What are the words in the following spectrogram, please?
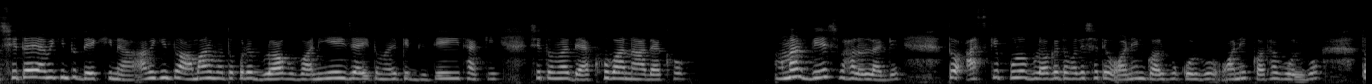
সেটাই আমি কিন্তু দেখি না। আমি কিন্তু আমার মতো করে ব্লগ বানিয়েই যাই, তোমাদেরকে দিতেই থাকি। সে তোমরা দেখো বা না দেখো। আমার বেশ ভালো লাগে। তো আজকে পুরো ব্লগে তোমাদের সাথে অনেক গল্প করব, অনেক কথা বলব। তো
